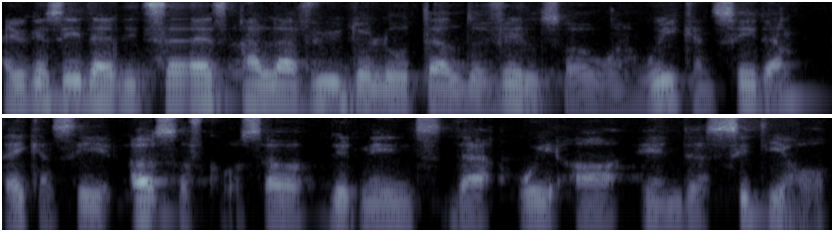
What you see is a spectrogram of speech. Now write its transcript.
And you can see that it says à la vue de l'hôtel de ville. So when we can see them, they can see us, of course. So it means that we are in the city hall.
